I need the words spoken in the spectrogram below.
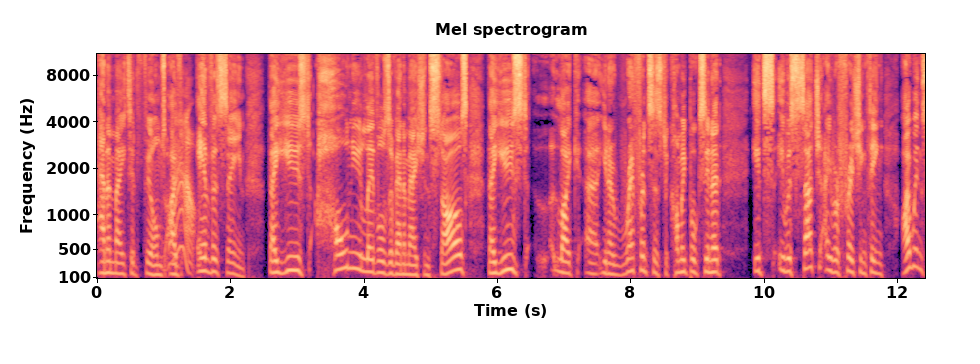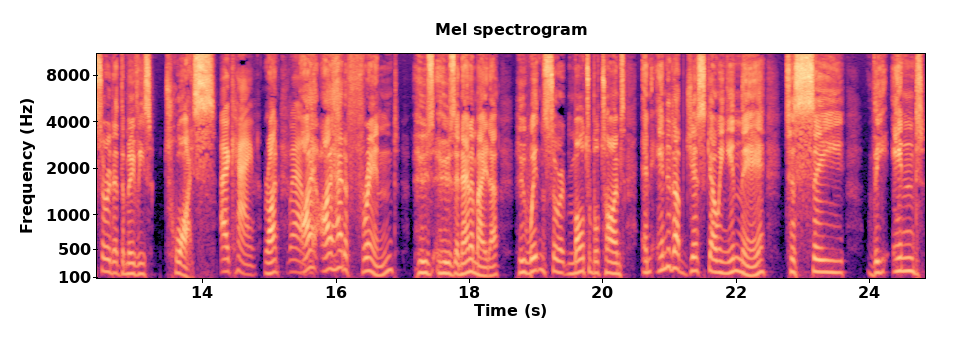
animated films Wow. I've ever seen. They used whole new levels of animation styles. They used like uh, you know references to comic books in it. It's it was such a refreshing thing. I went and saw it at the movies twice. okay. Right? Wow, I, I had a friend who's who's an animator who went and saw it multiple times and ended up just going in there to see the end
